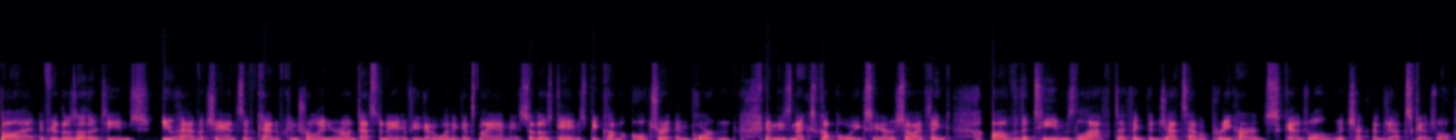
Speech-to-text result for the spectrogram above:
But if you're those other teams, you have a chance of kind of controlling your own destiny if you get a win against Miami. So those games become ultra important in these next couple weeks here. So I think of the teams left, I think the Jets have a pretty hard schedule. Let me check the Jets schedule.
